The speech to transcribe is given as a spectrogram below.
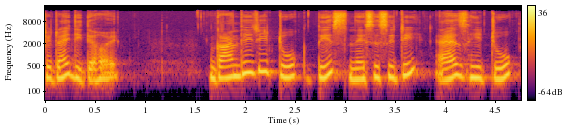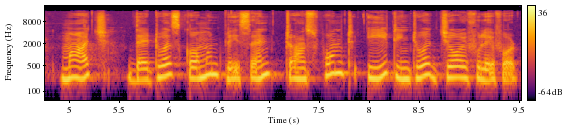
সেটাই দিতে হয়। Took this necessity as he took much that was commonplace and transformed it into a joyful effort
